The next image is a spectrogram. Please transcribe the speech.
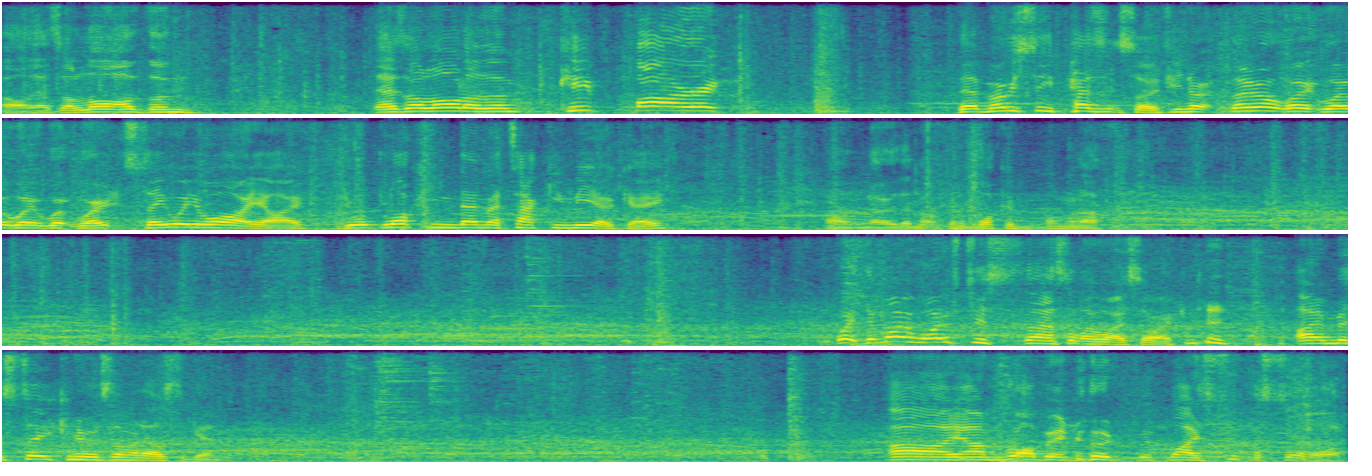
Oh, there's a lot of them. There's a lot of them. Keep firing. They're mostly peasants, though. If you know, no, no, wait, wait, wait, wait, wait. Stay where you are, AI. You're blocking them attacking me, okay? Oh no, they're not going to block him long enough. Wait, did my wife just... that's not my wife, sorry. I'm mistaken her with someone else again. I am Robin Hood with my super sword.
